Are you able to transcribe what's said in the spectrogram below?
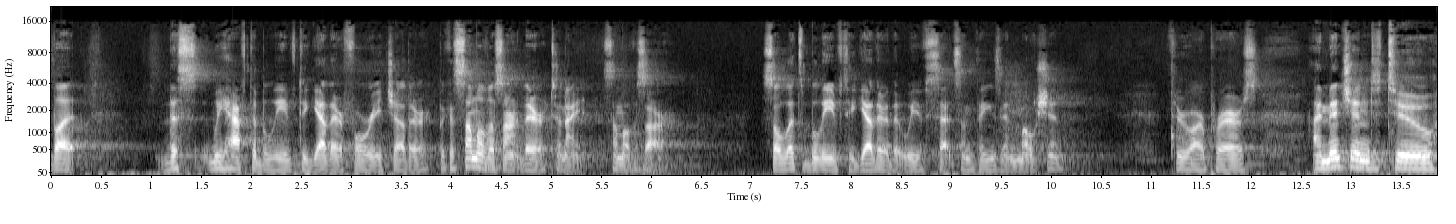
but this we have to believe together for each other because some of us aren't there tonight, some of us are. So let's believe together that we've set some things in motion through our prayers. I mentioned to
